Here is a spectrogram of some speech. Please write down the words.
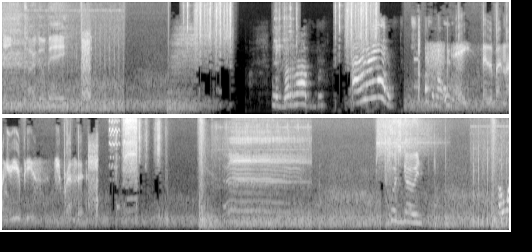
down in the cargo bay. Hey, there's a button on your earpiece. You should press it. What's going? هو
